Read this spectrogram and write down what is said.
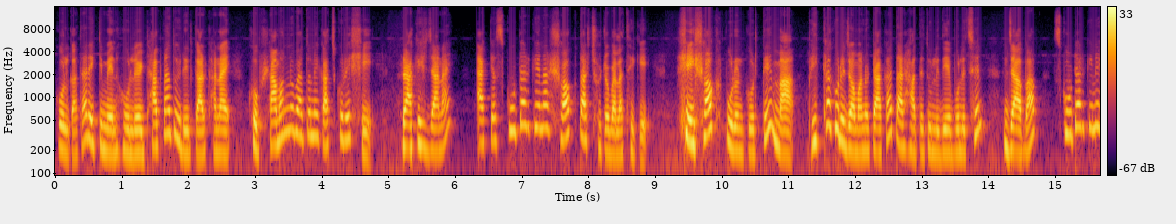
কলকাতার একটি মেনহোলের ঢাকনা তৈরির কারখানায় খুব সামান্য বেতনে কাজ করে সে। রাকেশ জানায়, একটা স্কুটার কেনার শখ তার ছোটবেলা থেকে। সেই শখ পূরণ করতে মা ভিক্ষা করে জমানো টাকা তার হাতে তুলে দিয়ে বলেছেন, যা বাপ, স্কুটার কিনে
